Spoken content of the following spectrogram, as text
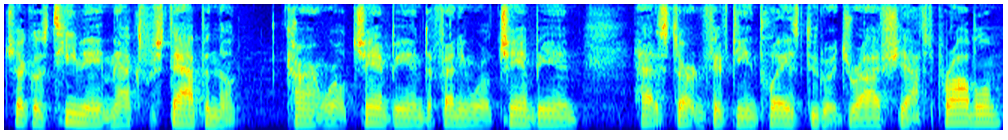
Checo's teammate Max Verstappen, the current world champion, defending world champion, had to start in 15th place due to a drive shaft problem.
